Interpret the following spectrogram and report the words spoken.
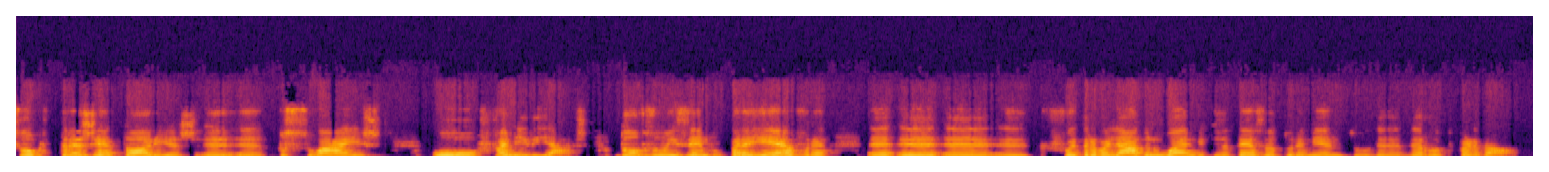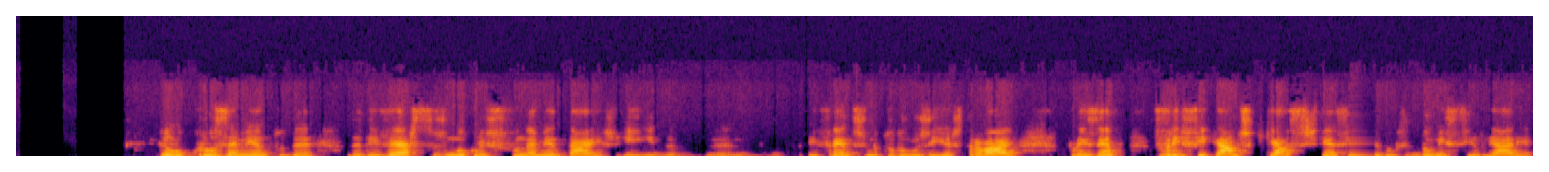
sobre trajetórias eh, eh, pessoais ou familiares. Dou-vos um exemplo para Évora, que foi trabalhado no âmbito da tese de doutoramento da Ruth Pardal pelo cruzamento de, de diversos núcleos fundamentais e, e de, de, diferentes metodologias de trabalho, por exemplo, verificamos que a assistência domiciliária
